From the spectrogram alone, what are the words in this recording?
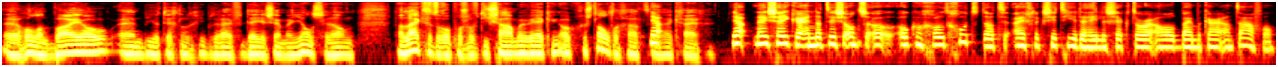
uh, Holland Bio en biotechnologiebedrijven DSM en Janssen. Dan, dan lijkt het erop alsof die samenwerking ook gestalte gaat ja. uh, krijgen. Ja, nee zeker. En dat is ons ook een groot goed. Dat eigenlijk zit hier de hele sector al bij elkaar aan tafel.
